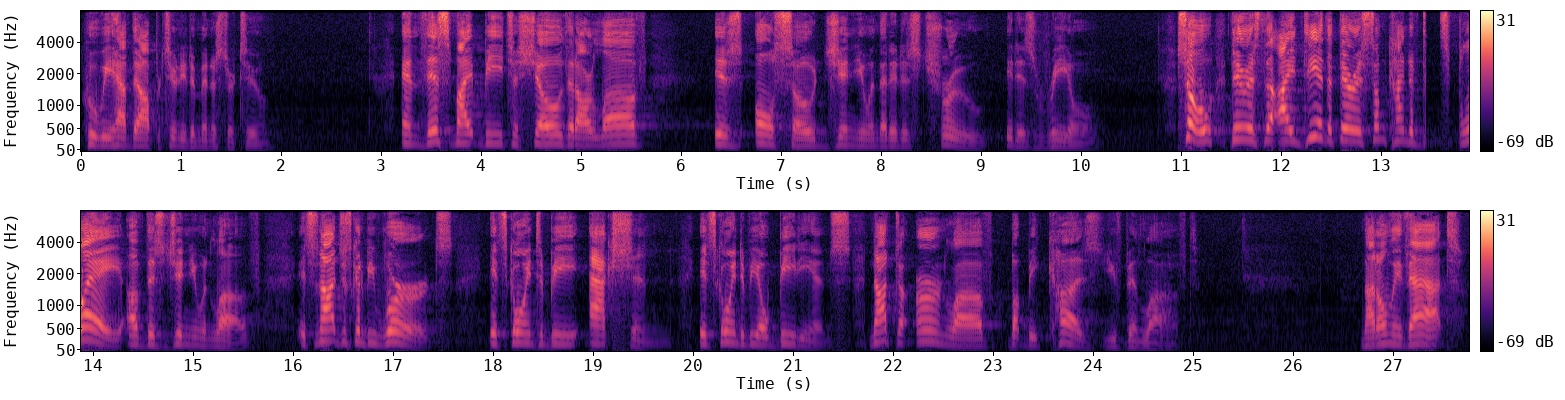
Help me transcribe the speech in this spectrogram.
who we have the opportunity to minister to. And this might be to show that our love is also genuine, that it is true, it is real. So there is the idea that there is some kind of display of this genuine love. It's not just going to be words, it's going to be action, it's going to be obedience. Not to earn love, but because you've been loved. Not only that,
